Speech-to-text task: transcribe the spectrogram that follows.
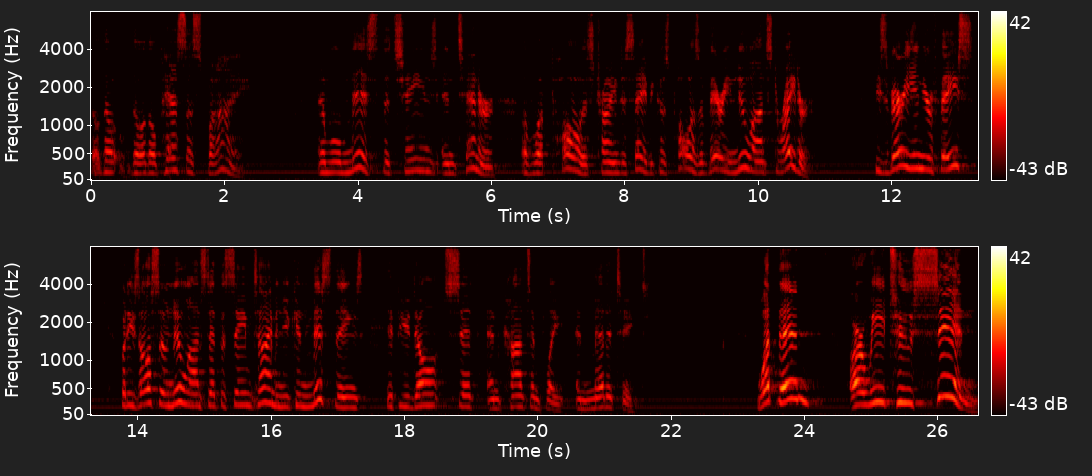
they'll, they'll, they'll, they'll pass us by and we'll miss the change in tenor of what Paul is trying to say because Paul is a very nuanced writer. He's very in your face, but he's also nuanced at the same time, and you can miss things if you don't sit and contemplate and meditate. What then? Are we to sin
